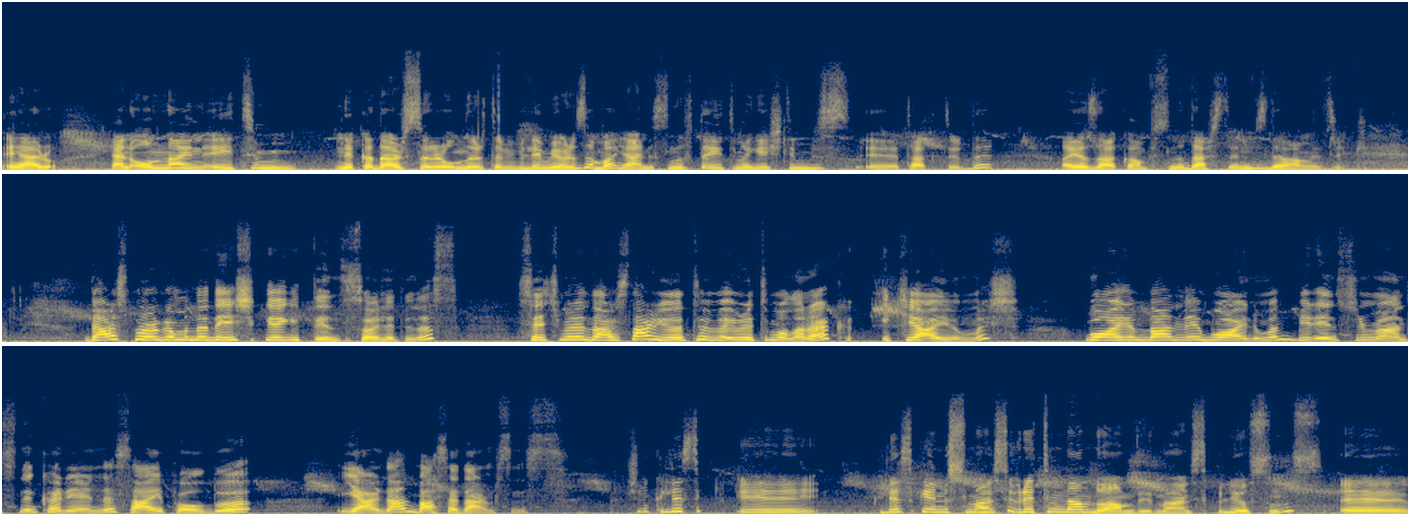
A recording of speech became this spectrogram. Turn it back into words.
Eğer yani online eğitim ne kadar sürer onları tabii bilemiyoruz ama yani sınıfta eğitime geçtiğimiz e, takdirde Ayaz Ağa kampüsünde derslerimiz devam edecek. Ders programında değişikliğe gittiğinizi söylediniz. Seçmeli dersler yönetim ve üretim olarak ikiye ayrılmış. Bu ayrımdan ve bu ayrımın bir endüstri mühendisinin kariyerinde sahip olduğu yerden bahseder misiniz? Şimdi klasik e, klasik endüstri mühendisi üretimden doğan bir mühendislik biliyorsunuz. E,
